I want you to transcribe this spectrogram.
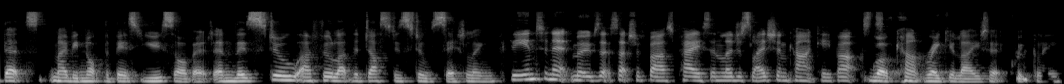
that's maybe not the best use of it and there's still i feel like the dust is still settling. The internet moves at such a fast pace and legislation can't keep up. Well can't regulate it quickly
